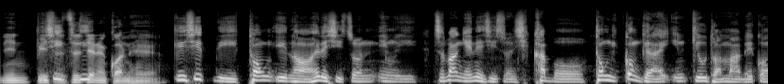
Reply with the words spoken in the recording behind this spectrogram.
恁彼此之间的关系。其实伫统一吼，迄个时阵，因为职棒年的时阵是较无统一讲起来，因球团嘛袂讲。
